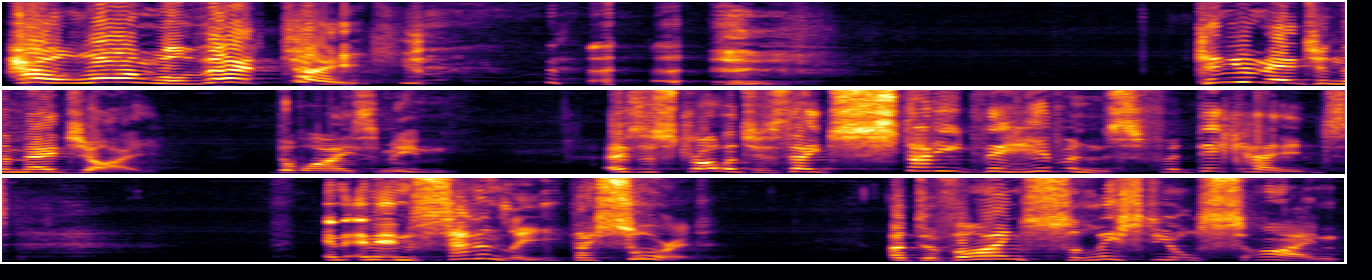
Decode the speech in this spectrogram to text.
How long will that take? Can you imagine the Magi, the wise men? As astrologers, they'd studied the heavens for decades. And, and, and suddenly they saw it a divine celestial sign,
